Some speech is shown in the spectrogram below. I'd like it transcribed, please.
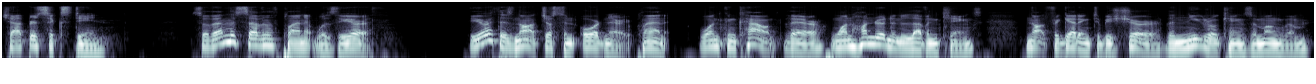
Chapter 16 So then the seventh planet was the Earth. The Earth is not just an ordinary planet. One can count there 111 kings, not forgetting, to be sure, the Negro kings among them,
